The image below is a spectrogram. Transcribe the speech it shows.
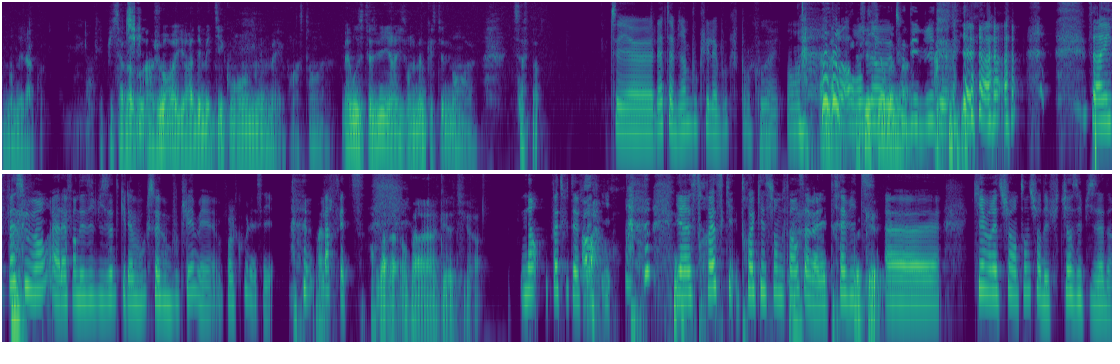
on en est là, quoi. Et puis ça va, un jour, il y aura des métiers qu'on rend nom, mais pour l'instant, euh, même aux États-Unis, hein, ils ont le même questionnement, ils savent pas. Euh, là, tu as bien bouclé la boucle pour le coup. On, ah bah, revient au tout début. De... ça arrive pas souvent à la fin des épisodes que la boucle soit bouclée, mais pour le coup, là, ça y est. Parfaite. On va, on va arrêter là-dessus. Non, pas tout à fait. Ah il... reste trois, trois, questions de fin, ça va aller très vite. Euh, qui aimerais-tu entendre sur des futurs épisodes?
